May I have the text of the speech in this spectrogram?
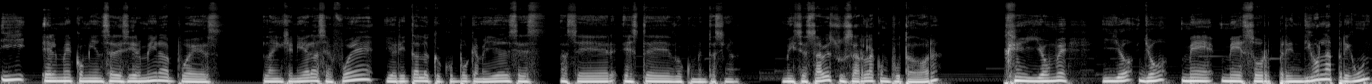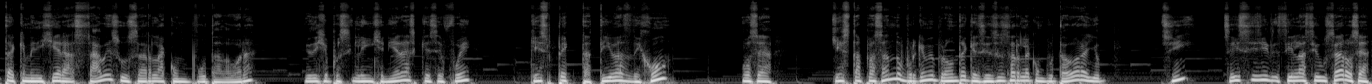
Y él me comienza a decir, mira, pues la ingeniera se fue y ahorita lo que ocupo que me ayudes es hacer esta documentación. Me dice, ¿sabes usar la computadora? Y yo me, yo, yo me, me sorprendió la pregunta que me dijera, ¿sabes usar la computadora? Yo dije, pues la ingeniera es que se fue, ¿qué expectativas dejó? O sea, ¿qué está pasando? ¿Por qué me pregunta que si sé usar la computadora? Yo, sí, sí, sí, sí, sí la sé usar. O sea,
